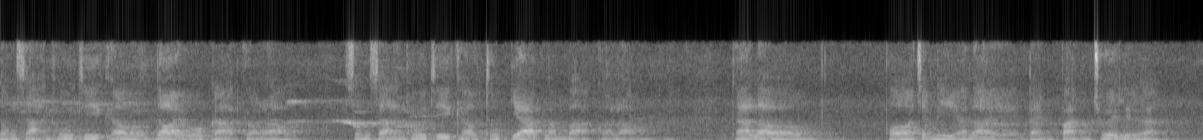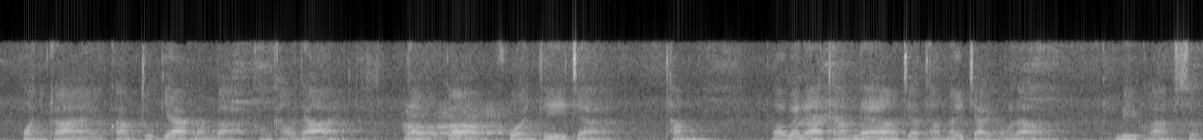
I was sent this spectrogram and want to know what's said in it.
สงสารผู้ที่เขาด้อยโอกาสกว่าเรา สงสารผู้ที่เขาทุกข์ยากลำบากกว่าเรา ถ้าเราพอจะมีอะไรแบ่งปันช่วยเหลือ ผ่อนคลายความทุกข์ยากลำบากของเขาได้ เราก็ควรที่จะทำเพราะเวลาทำแล้วจะทำให้ใจของเรามีความสุข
